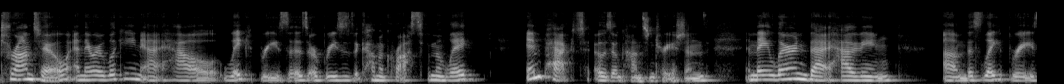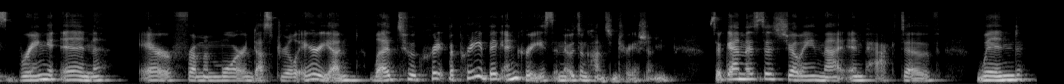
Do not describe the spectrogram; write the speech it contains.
Toronto, and they were looking at how lake breezes or breezes that come across from the lake impact ozone concentrations. And they learned that having um, this lake breeze bring in air from a more industrial area led to a, a pretty big increase in the ozone concentration. So again, this is showing that impact of wind,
